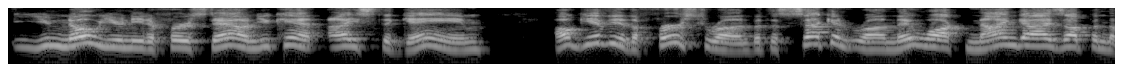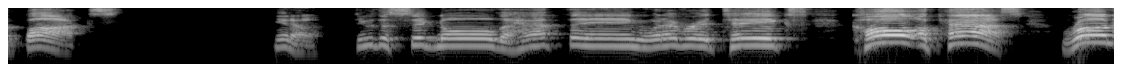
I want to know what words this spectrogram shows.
you know you need a first down? You can't ice the game. I'll give you the first run, but the second run, they walked nine guys up in the box. You know, do the signal, the hat thing, whatever it takes. Call a pass, run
